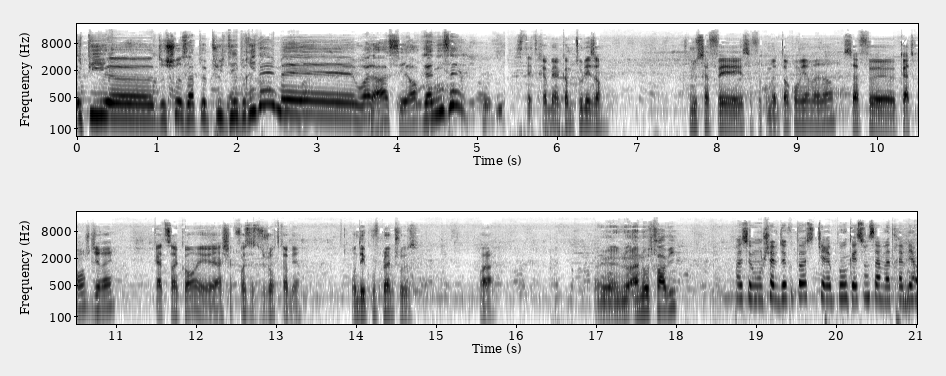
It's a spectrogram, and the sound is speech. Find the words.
et puis euh, de choses un peu plus débridées, mais voilà, c'est organisé. C'était très bien, comme tous les ans. Nous, ça fait, ça fait combien de temps qu'on vient maintenant? Ça fait 4 ans, je dirais. 4-5 ans, et à chaque fois, c'est toujours très bien. On découvre plein de choses. Voilà. Euh, Un autre avis Ah, c'est mon chef de poste qui répond aux questions, ça va très bien.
